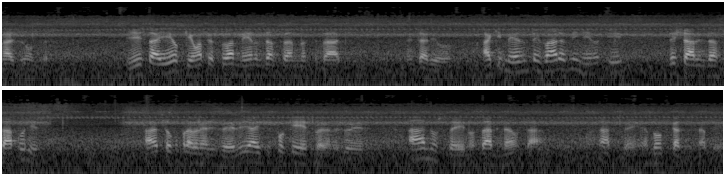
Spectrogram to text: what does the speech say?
nas juntas. E isso aí é o quê? Uma pessoa menos dançando na cidade, no interior. Aqui mesmo tem várias meninas que deixaram de dançar por isso. Ah, eu estou com problema de joelho. E aí, por que esse problema de joelho? Ah, não sei, não sabe não? Tá. Ah, bem, é bom ficar sem saber.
